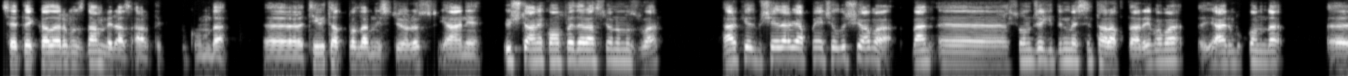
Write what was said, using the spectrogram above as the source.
STK'larımızdan biraz artık bu konuda e, tweet atmalarını istiyoruz. Yani üç tane konfederasyonumuz var. Herkes bir şeyler yapmaya çalışıyor ama ben e, sonuca gidilmesini taraftarıyım ama e, yani bu konuda e,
